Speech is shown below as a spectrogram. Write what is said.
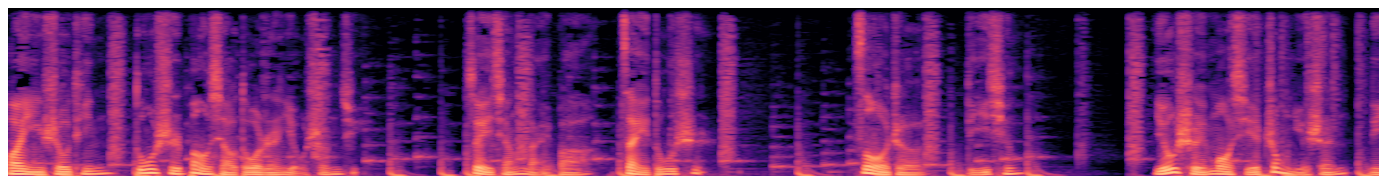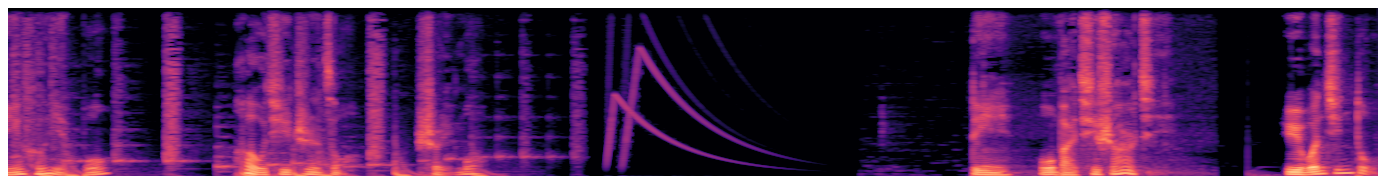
欢迎收听都市爆笑多人有声剧《最强奶爸在都市》，作者：迪秋，由水墨携众女神联合演播，后期制作：水墨。第五百七十二集，宇文金度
